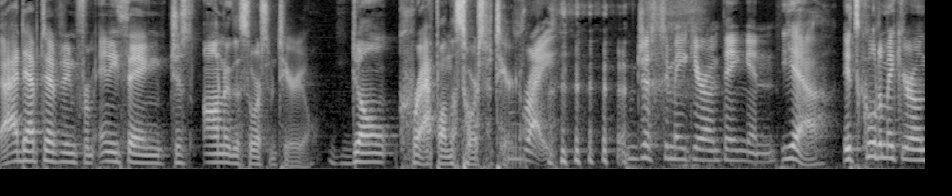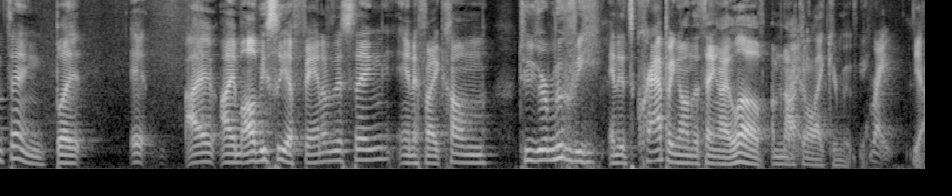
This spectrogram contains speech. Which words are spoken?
adapting from anything, just honor the source material. Don't crap on the source material. Right. Just to make your own thing and Yeah, it's cool to make your own thing, but it I I'm obviously a fan of this thing, and if I come to your movie and it's crapping on the thing I love, I'm not Right. gonna like your movie. right. Yeah.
